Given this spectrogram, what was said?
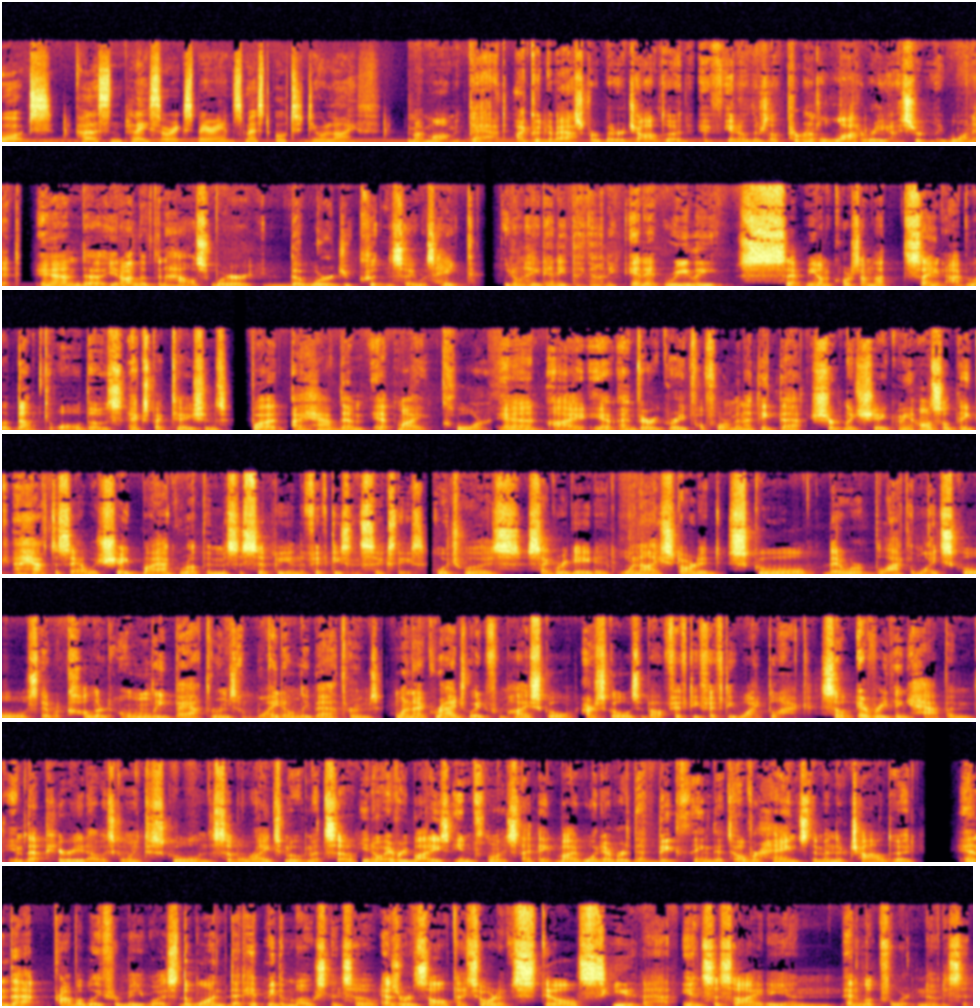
What person, place, or experience most altered your life? My mom and dad. I couldn't have asked for a better childhood. If, you know, there's a parental lottery, I certainly won it. And, uh, you know, I lived in a house where the word you couldn't say was hate. We don't hate anything, honey. And it really set me on a course. I'm not saying I've lived up to all those expectations, but I have them at my core and I am very grateful for them. And I think that certainly shaped me. I also think I have to say I was shaped by, I grew up in Mississippi in the 50s and 60s, which was segregated. When I started school, there were black and white schools. There were colored only bathrooms and white only bathrooms. When I graduated from high school, our school was about 50 50 white black. So everything happened in that period I was going to school in the civil rights movement. So, you know, everybody's influenced, I think, by whatever that big thing that overhangs them in their childhood. And that probably for me was the one that hit me the most. And so as a result, I sort of still see that in society and, and look for it and notice it.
